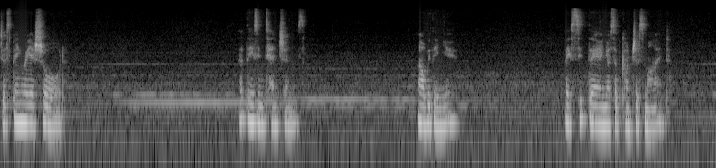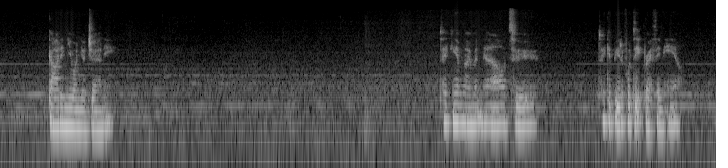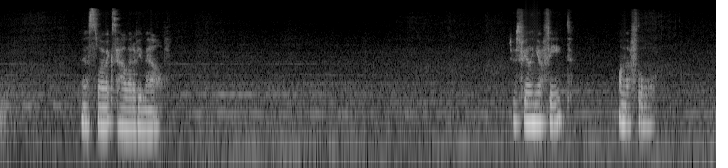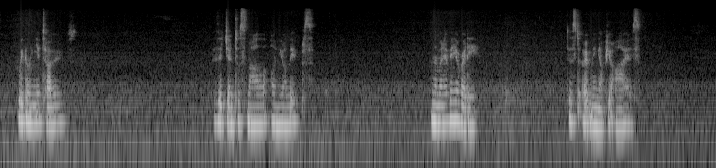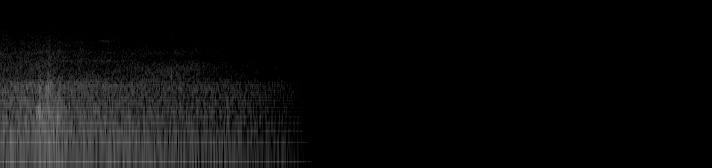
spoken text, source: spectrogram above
just being reassured that these intentions are within you. They sit there in your subconscious mind, guiding you on your journey. Taking a moment now to take a beautiful deep breath in here. And a slow exhale out of your mouth. Just feeling your feet on the floor, wiggling your toes. There's a gentle smile on your lips. And then, whenever you're ready, just opening up your eyes.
